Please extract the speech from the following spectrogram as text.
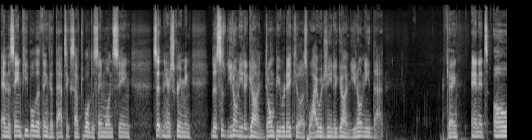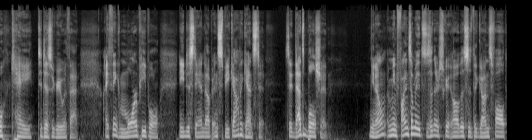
And the same people that think that that's acceptable, the same ones seeing sitting here screaming, "This is you don't need a gun. Don't be ridiculous. Why would you need a gun? You don't need that." Okay? And it's okay to disagree with that. I think more people need to stand up and speak out against it. Say that's bullshit. You know, I mean, find somebody that's sitting there screaming, "Oh, this is the gun's fault."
